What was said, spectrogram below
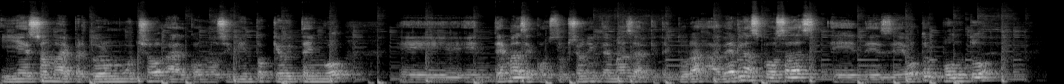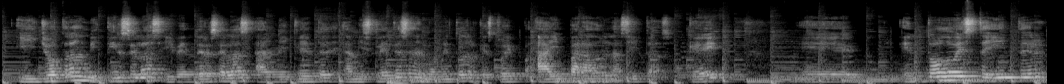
y eso me aperturó mucho al conocimiento que hoy tengo eh, en temas de construcción y temas de arquitectura, a ver las cosas desde otro punto y yo transmitírselas y vendérselas a, mi cliente, a mis clientes en el momento en el que estoy ahí parado en las citas, ¿ok? en todo este inter,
